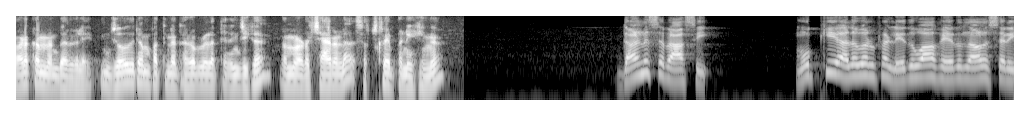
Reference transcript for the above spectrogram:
வணக்கம் நண்பர்களே. ஜோதிடம் பற்றின தகவல்களை தெரிஞ்சுக்க நம்மளோட சேனலை சப்ஸ்கிரைப் பண்ணிக்கோங்க. தனுசு ராசி. முக்கிய அலுவல்கள் எதுவாக இருந்தாலும் சரி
